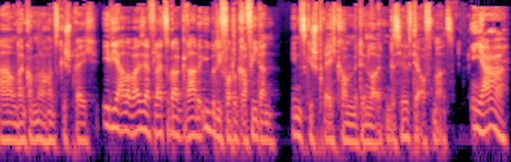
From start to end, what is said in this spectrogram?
äh, und dann kommt man auch ins Gespräch. Idealerweise ja vielleicht sogar gerade über die Fotografie dann ins Gespräch kommen mit den Leuten. Das hilft ja oftmals. Ja,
